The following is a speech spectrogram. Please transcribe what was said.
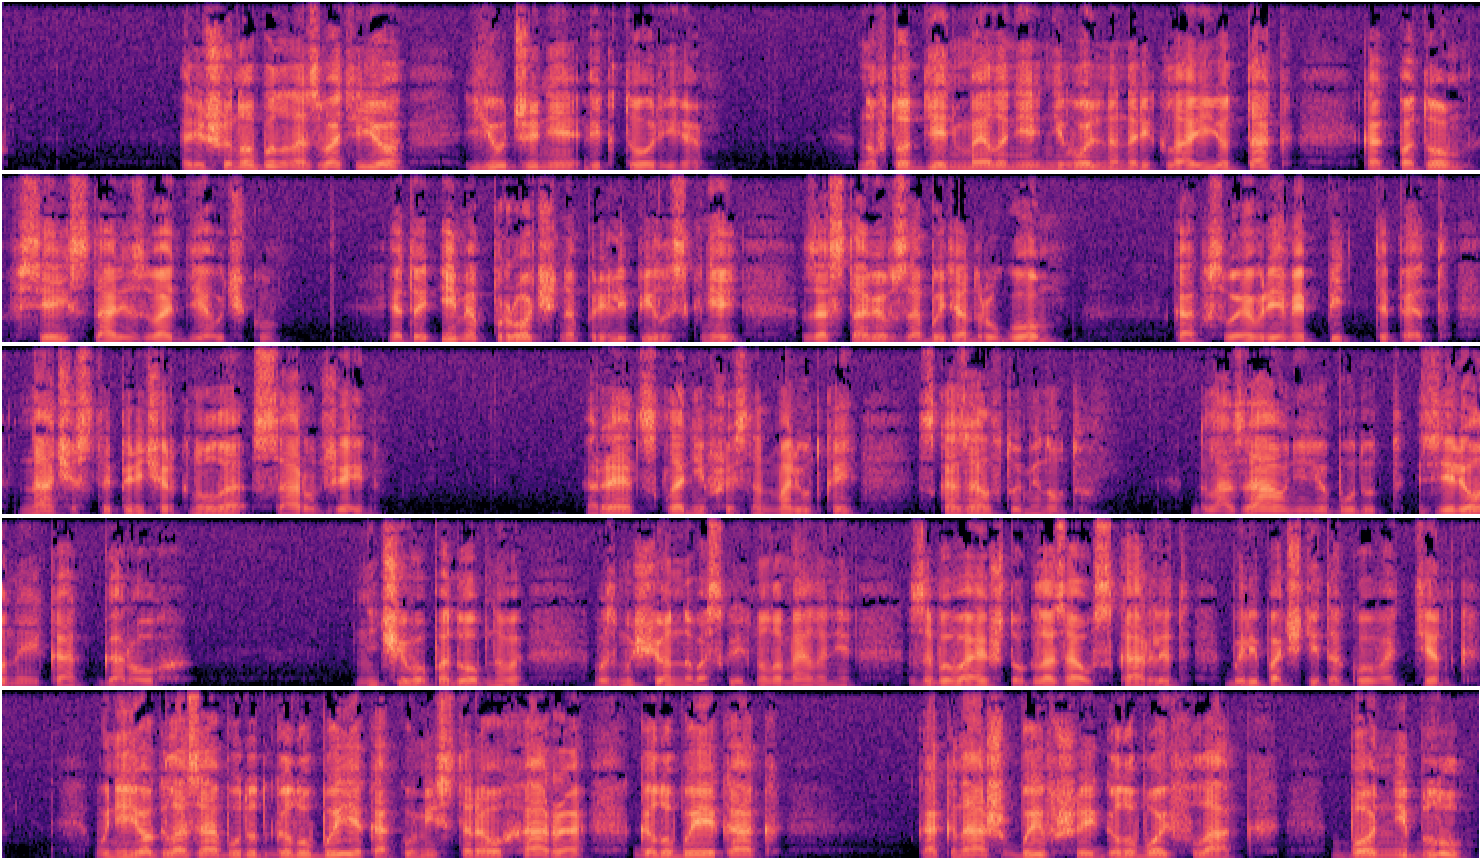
Решено было назвать ее Юджини Виктория но в тот день Мелани невольно нарекла ее так, как потом все и стали звать девочку. Это имя прочно прилепилось к ней, заставив забыть о другом, как в свое время Питтепет начисто перечеркнула Сару Джейн. Ред, склонившись над малюткой, сказал в ту минуту, «Глаза у нее будут зеленые, как горох». «Ничего подобного», — возмущенно воскликнула Мелани, забывая, что глаза у Скарлетт были почти такого оттенка. «У нее глаза будут голубые, как у мистера О'Хара, голубые, как... как наш бывший голубой флаг, Бонни Блу».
